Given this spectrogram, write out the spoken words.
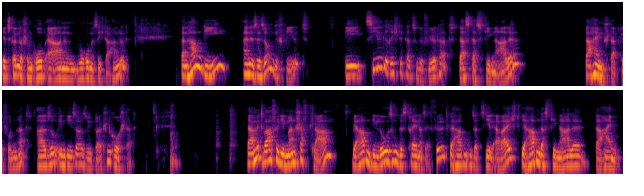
Jetzt könnt ihr schon grob erahnen, worum es sich da handelt. Dann haben die eine Saison gespielt, die zielgerichtet dazu geführt hat, dass das Finale daheim stattgefunden hat, also in dieser süddeutschen Großstadt. Damit war für die Mannschaft klar, wir haben die Losung des Trainers erfüllt, wir haben unser Ziel erreicht, wir haben das Finale daheim.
